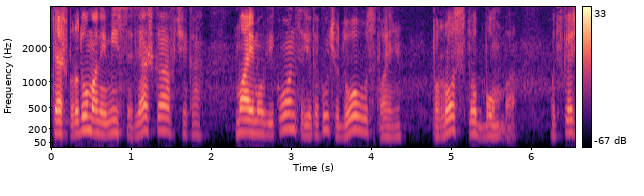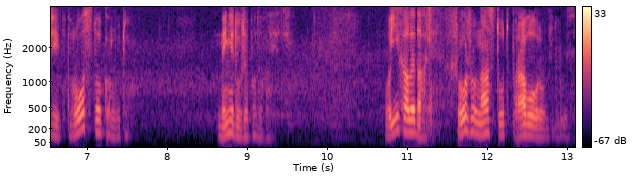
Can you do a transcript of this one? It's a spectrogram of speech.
Теж продумане місце для шкафчика. Маємо віконце і таку чудову спальню. Просто бомба. От скажіть, просто круто. Мені дуже подобається. Поїхали далі. Що ж у нас тут праворуч, друзі?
